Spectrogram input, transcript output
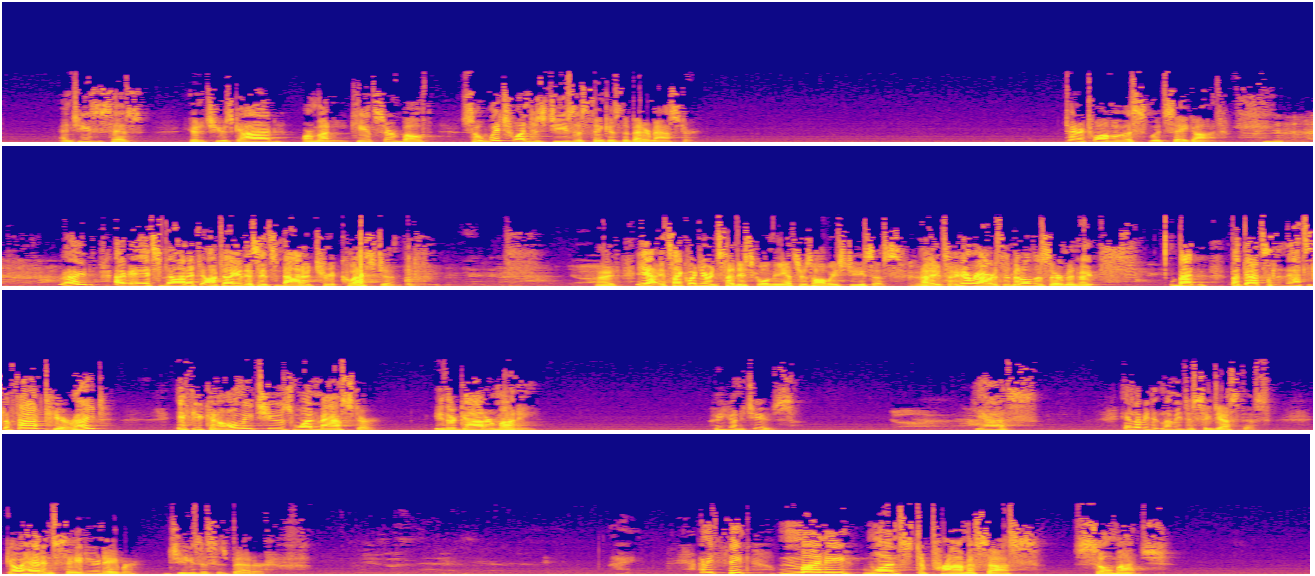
And Jesus says, you're going to choose God or money. You can't serve both. So which one does Jesus think is the better master? Ten or twelve of us would say God. right? I mean, it's not a, I'll tell you this, it's not a trick question. Right? Yeah, it's like when you're in Sunday school and the answer is always Jesus. Right? So here we are, it's the middle of the sermon, right? But, but that's, that's the fact here, right? If you can only choose one master, either God or money, who are you going to choose? Yes. Hey, let me, let me just suggest this. Go ahead and say to your neighbor, Jesus is better. I mean, think, money wants to promise us so much.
